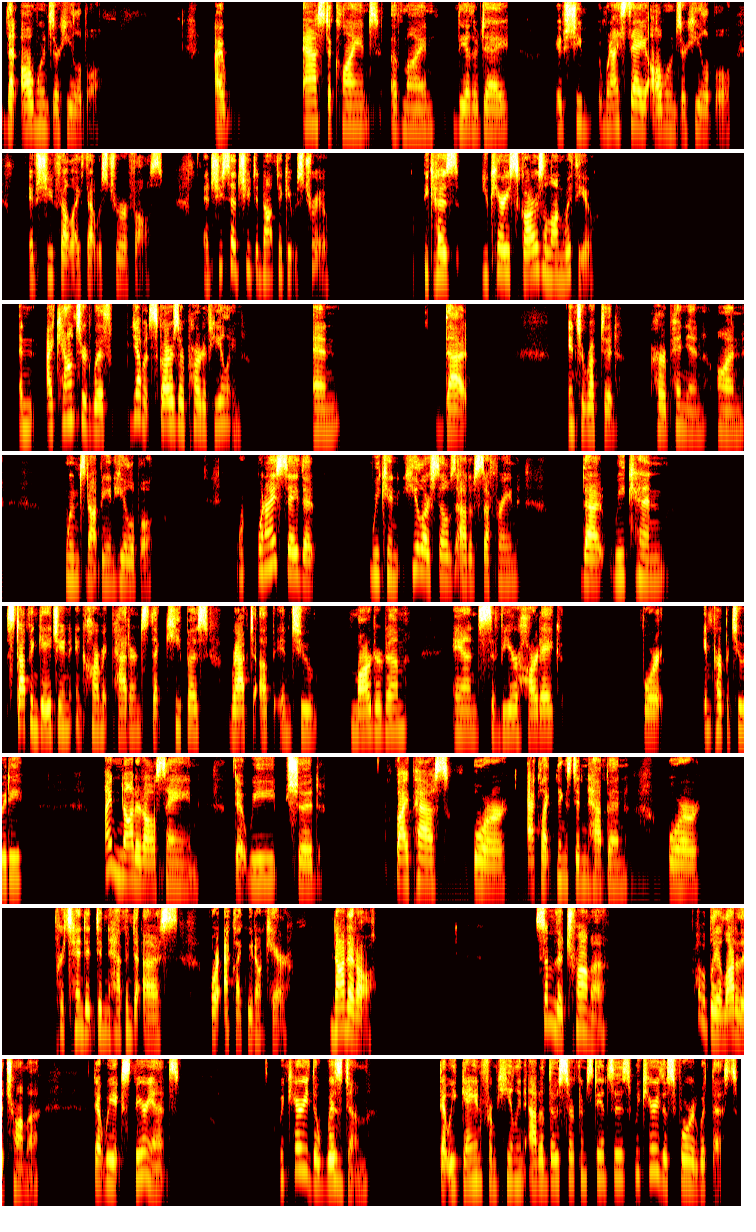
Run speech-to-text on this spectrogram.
that all wounds are healable? I asked a client of mine the other day if she, when I say all wounds are healable, if she felt like that was true or false. And she said she did not think it was true because you carry scars along with you. And I countered with, yeah, but scars are part of healing. And that interrupted her opinion on wounds not being healable when I say that we can heal ourselves out of suffering, that we can stop engaging in karmic patterns that keep us wrapped up into martyrdom and severe heartache for in perpetuity. I'm not at all saying that we should bypass or act like things didn't happen or pretend it didn't happen to us or act like we don't care. Not at all. Some of the trauma, probably a lot of the trauma that we experience, we carry the wisdom that we gain from healing out of those circumstances, we carry those forward with us.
